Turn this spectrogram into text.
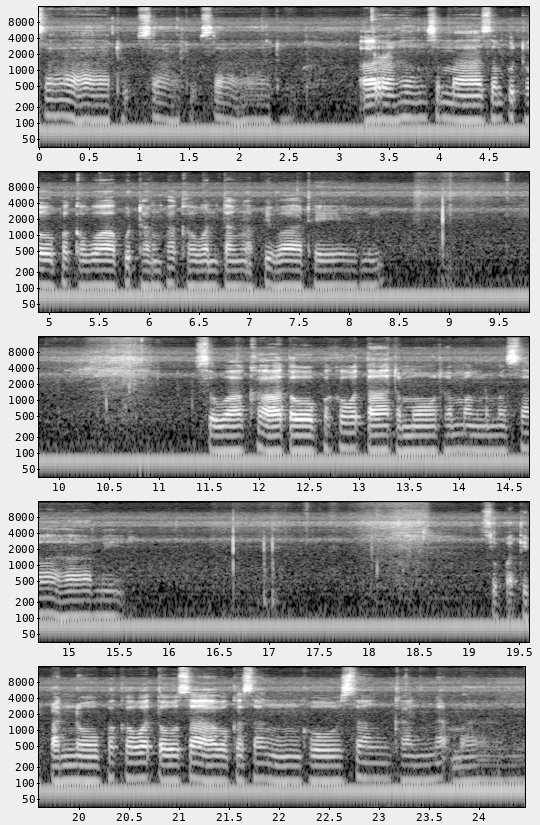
สาธุสาธุสาธุอรหังสมมาสัมพุทโธภควาพุทธังภควันตังอภิวาเทมิ สวากาโตภควตาธมโมธรรมังนัมสสามิสุปฏิปันโนภควโตสาวกสังโฆสังฆังนะมามิ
